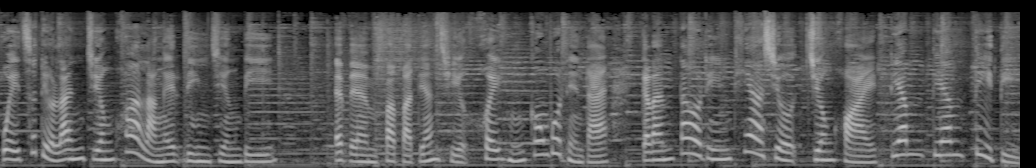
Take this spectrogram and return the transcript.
画出着咱中华人的人情味。FM 八八点七花园广播电台，甲咱斗阵听秀中华点点滴滴。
